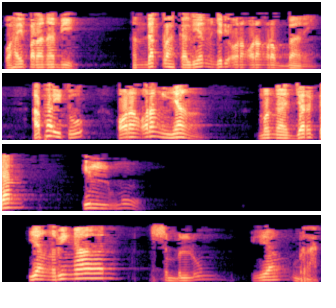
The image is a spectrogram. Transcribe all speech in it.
wahai para nabi, hendaklah kalian menjadi orang-orang rabbani. Apa itu? Orang-orang yang mengajarkan ilmu yang ringan sebelum yang berat.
